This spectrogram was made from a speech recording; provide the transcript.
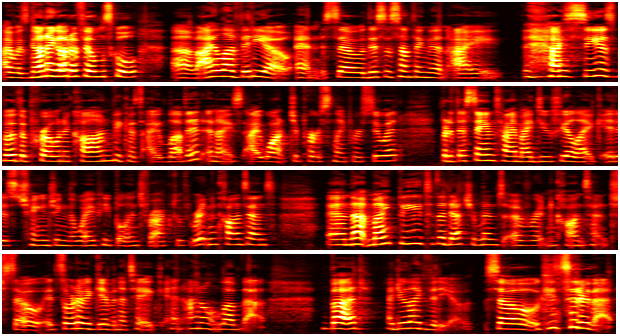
I was gonna go to film school. Um, I love video, and so this is something that I I see as both a pro and a con because I love it and I, I want to personally pursue it. But at the same time, I do feel like it is changing the way people interact with written content, and that might be to the detriment of written content. So it's sort of a give and a take, and I don't love that. But I do like video, so consider that.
